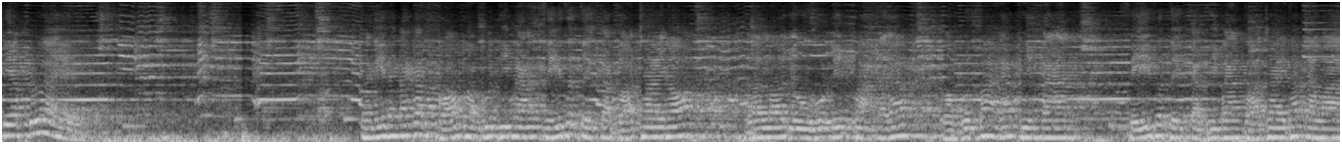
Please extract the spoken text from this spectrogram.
เตรียมด้วยทางนี้ทางนั้นก็ต้องขอขอบคุณทีมงานสีสตึกกับสอนชัยเนาะเรารออยู่ริมฝั่งนะครับ ขอบคุณมากครับทีมงานสีสตึกกับทีมงานสอนชัยทัพนาวา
